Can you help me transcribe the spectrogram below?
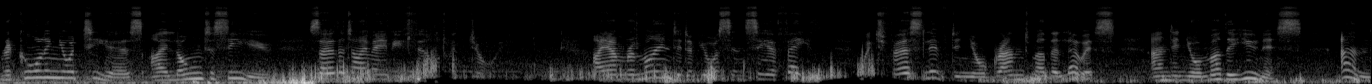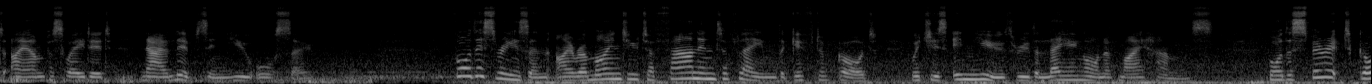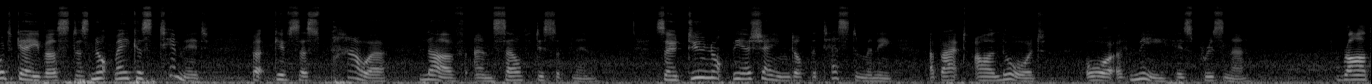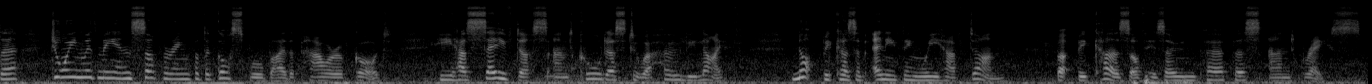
Recalling your tears, I long to see you, so that I may be filled with joy. I am reminded of your sincere faith, which first lived in your grandmother Lois and in your mother Eunice, and I am persuaded now lives in you also. For this reason, I remind you to fan into flame the gift of God, which is in you through the laying on of my hands. For the Spirit God gave us does not make us timid, but gives us power, love, and self discipline. So do not be ashamed of the testimony about our Lord, or of me, his prisoner. Rather, join with me in suffering for the gospel by the power of God. He has saved us and called us to a holy life, not because of anything we have done, but because of his own purpose and grace.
